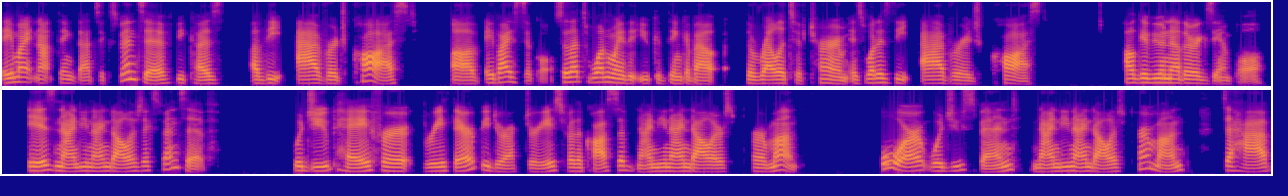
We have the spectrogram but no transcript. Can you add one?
they might not think that's expensive because of the average cost of a bicycle. So that's one way that you could think about the relative term is what is the average cost? I'll give you another example. Is $99 expensive? Would you pay for three therapy directories for the cost of $99 per month? Or would you spend $99 per month to have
